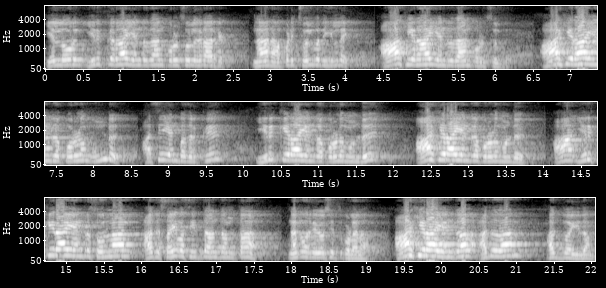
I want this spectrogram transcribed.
எல்லோரும் இருக்கிறாய் என்றுதான் பொருள் சொல்லுகிறார்கள். நான் அப்படி சொல்வது இல்லை. ஆகிறாய் என்றுதான் பொருள் சொல்வேன். ஆகிறாய் என்ற பொருளும் உண்டு. அசி என்பதற்கு இருக்கிறாய் என்ற பொருளும் உண்டு. ஆகிறாய் என்ற பொருளும் உண்டு. ஆ இருக்கிறாய் என்று சொன்னால் அது சைவ சித்தாந்தம் தான் நண்பர்கள் யோசித்துக் கொள்ளலாம். ஆகிறாய் என்றால் அதுதான் அத்வைதம்.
